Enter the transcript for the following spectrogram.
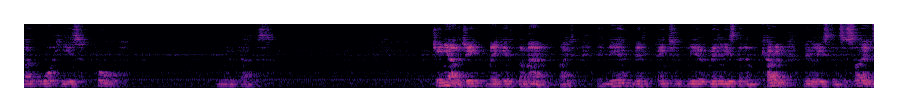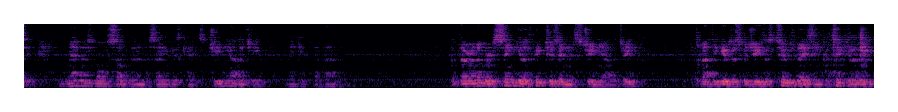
about what he is for and what he does. Genealogy maketh the man, right? In near, mid, ancient, near Middle Eastern and current Middle Eastern society, never more so than in the Saviour's case. Genealogy there are a number of singular features in this genealogy that Matthew gives us for Jesus. Two today seem particularly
